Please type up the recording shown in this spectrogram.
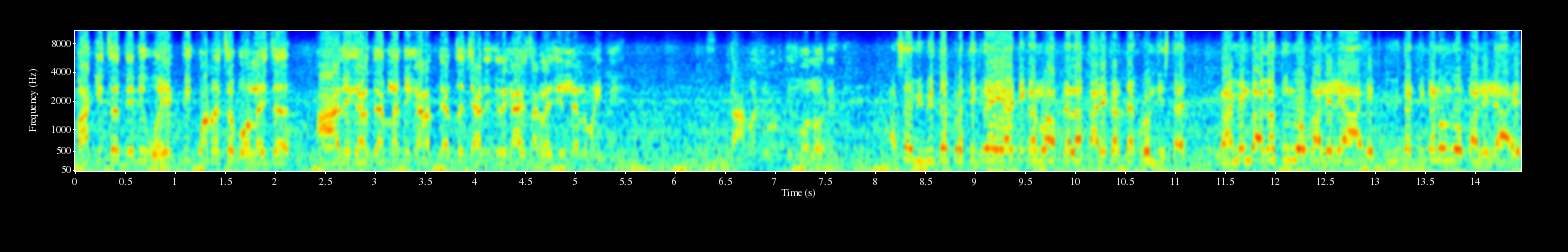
बाकीचं त्यांनी वैयक्तिक कोणाचं बोलायचं? हा अधिकार त्यांना नाही कारण त्यांचं चारित्र्य काय सगळ्या जिल्ह्याला माहिती आहे. कामाच्या बाबतीत बोलावं त्यांनी. अशा विविध प्रतिक्रिया या ठिकाणवर आपल्याला कार्यकर्त्याकडून दिसत आहेत. ग्रामीण भागातून लोक आलेले आहेत विविध ठिकाणून लोक आलेले आहेत.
